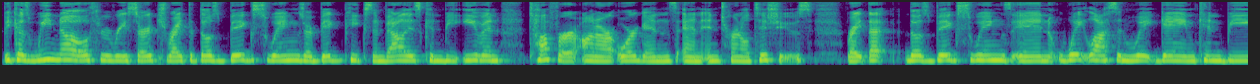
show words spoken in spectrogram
Because we know through research right that those big swings or big peaks and valleys can be even tougher on our organs and internal tissues right? That those big swings in weight loss and weight gain can be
